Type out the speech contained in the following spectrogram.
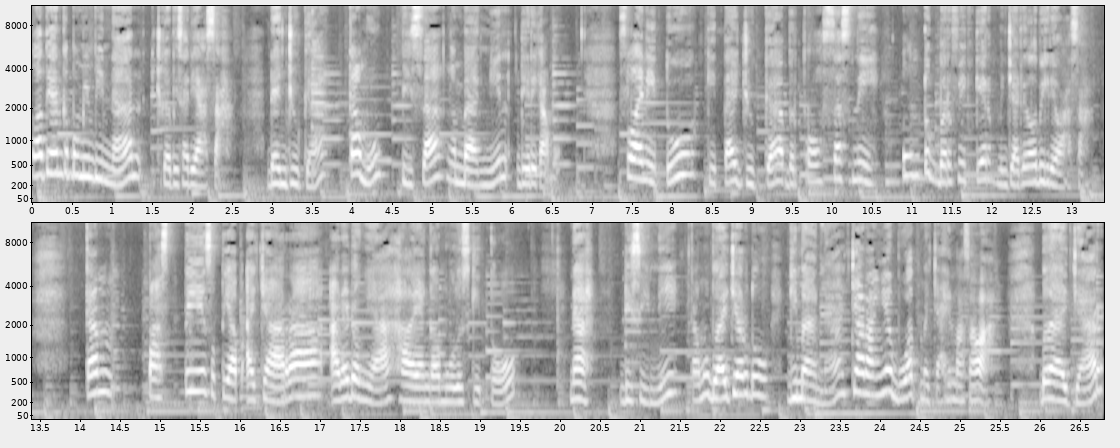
Latihan kepemimpinan juga bisa diasah. Dan juga kamu bisa ngembangin diri kamu. Selain itu, kita juga berproses nih untuk berpikir menjadi lebih dewasa. Kan pasti setiap acara ada dong ya hal yang gak mulus gitu. Nah, di sini kamu belajar tuh gimana caranya buat mecahin masalah. Belajar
